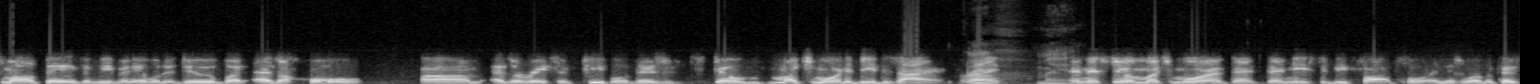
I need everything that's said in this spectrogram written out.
small things that we've been able to do, but as a whole, um, as a race of people, there's still much more to be desired, right? Oh, man. And there's still much more that that needs to be fought for in this world because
